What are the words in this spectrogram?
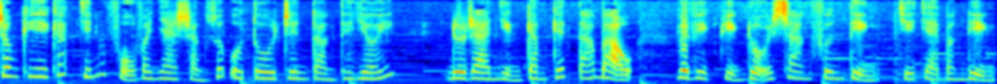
Trong khi các chính phủ và nhà sản xuất ô tô trên toàn thế giới đưa ra những cam kết táo bạo về việc chuyển đổi sang phương tiện chỉ chạy bằng điện,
